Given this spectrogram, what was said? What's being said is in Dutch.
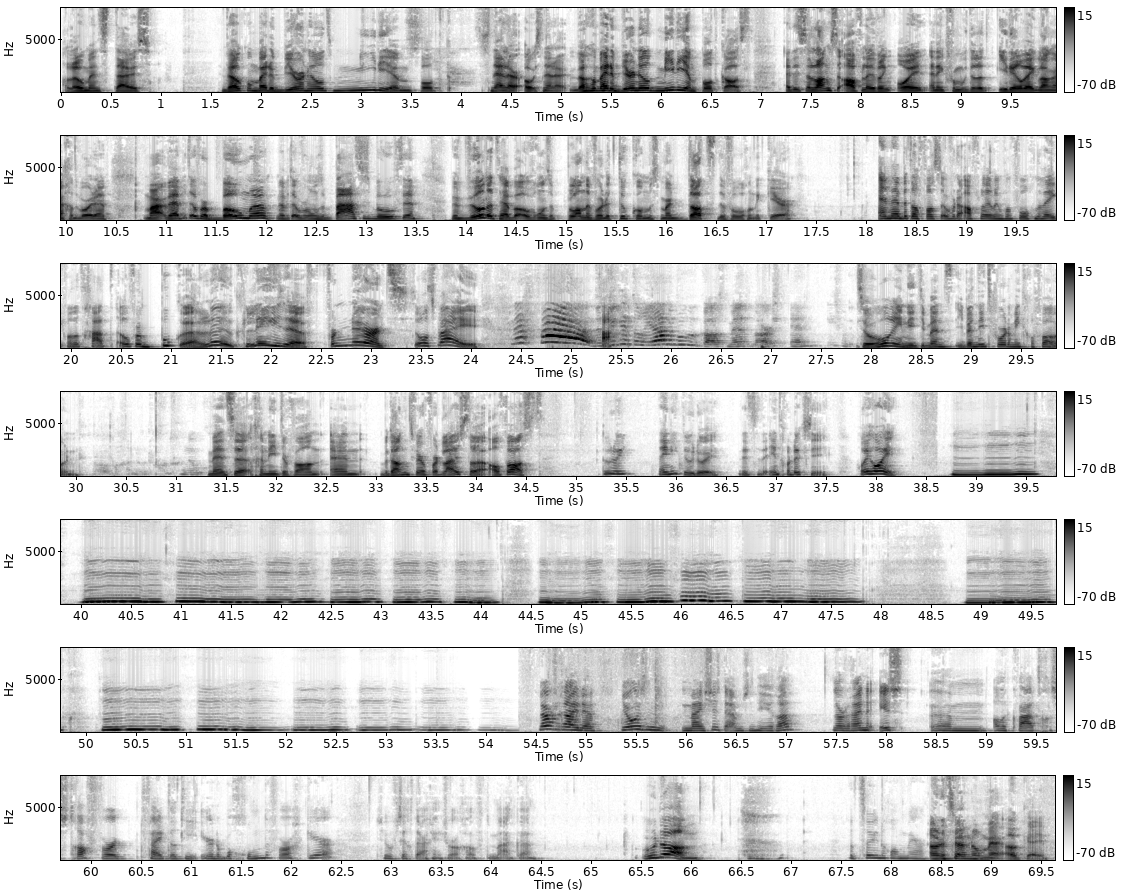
Hallo mensen thuis. Welkom bij de Björnhult Medium podcast. Sneller, oh sneller. Welkom bij de Björnhult Medium podcast. Het is de langste aflevering ooit en ik vermoed dat het iedere week langer gaat worden. Maar we hebben het over bomen, we hebben het over onze basisbehoeften. We wilden het hebben over onze plannen voor de toekomst, maar dat de volgende keer. En we hebben het alvast over de aflevering van volgende week, want het gaat over boeken. Leuk, lezen, voor nerds, zoals wij. De Victoriale boekenkast met Lars en Zo hoor je niet, je bent, je bent niet voor de microfoon. Mensen, geniet ervan. En bedankt weer voor het luisteren, alvast. Doei doei. Nee, niet doei doei. Dit is de introductie. Hoi hoi. Lars Rijnen. Jongens en meisjes, dames en heren. Lars is ehm adequaat gestraft voor het feit dat hij eerder begon de vorige keer. Dus je hoeft zich daar geen zorgen over te maken. Hoe dan? Dat zul je nog wel merken. Oh, dat zou ik nog meer. Oké.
